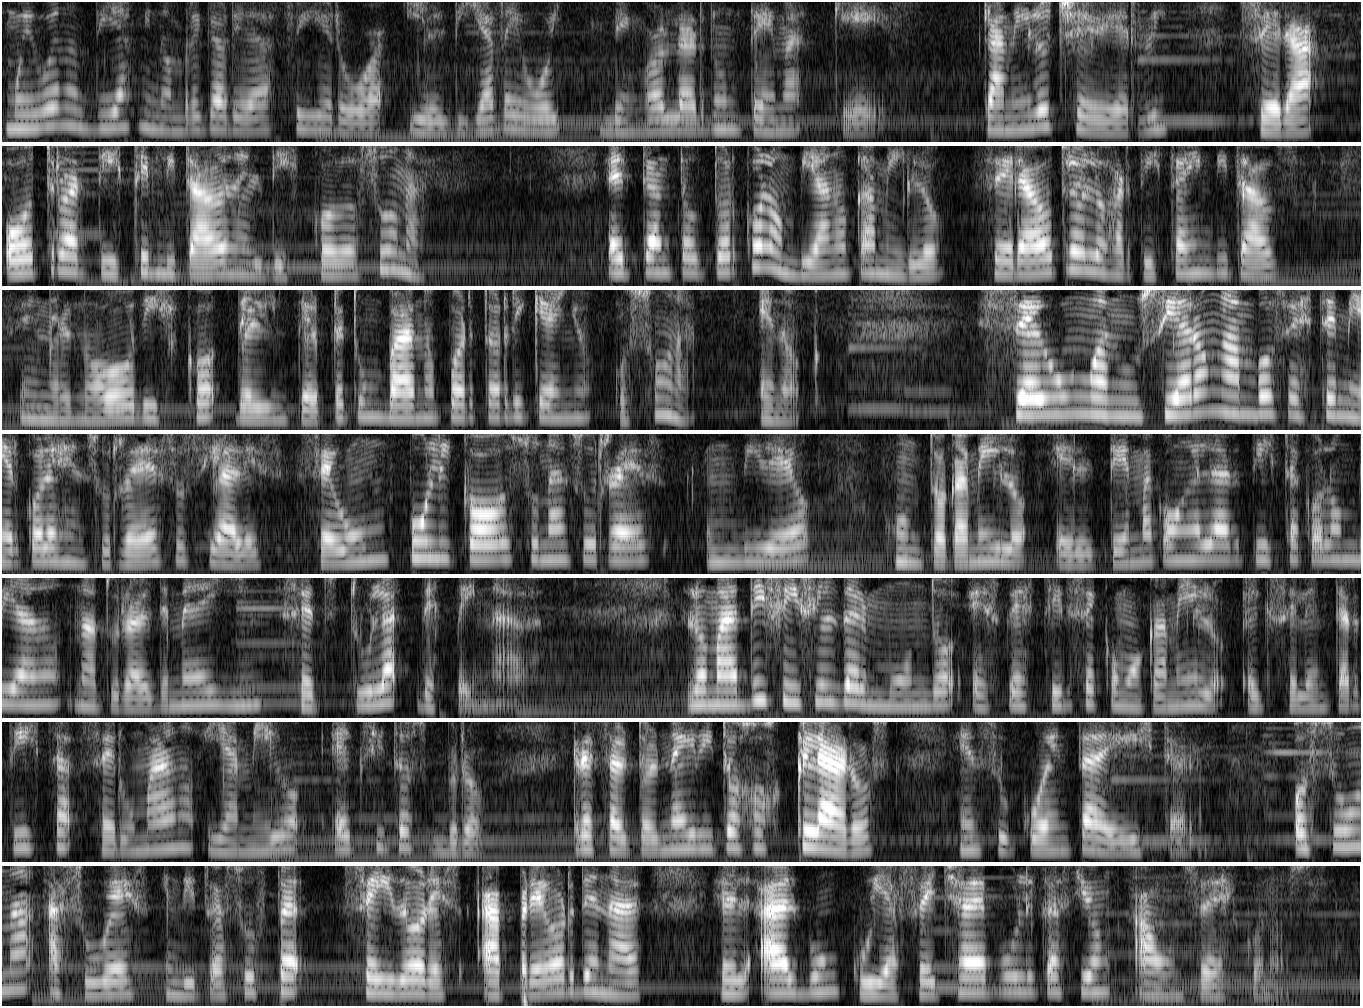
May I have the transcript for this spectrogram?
Muy buenos días, mi nombre es Gabriela Figueroa y el día de hoy vengo a hablar de un tema que es Camilo Echeverry será otro artista invitado en el disco de Osuna. El cantautor colombiano Camilo será otro de los artistas invitados en el nuevo disco del intérprete urbano puertorriqueño Osuna, Enoch. Según anunciaron ambos este miércoles en sus redes sociales, según publicó Osuna en sus redes un video Junto a Camilo, el tema con el artista colombiano natural de Medellín se titula Despeinada. Lo más difícil del mundo es vestirse como Camilo, excelente artista, ser humano y amigo, éxitos bro, resaltó el negrito ojos claros en su cuenta de Instagram. Osuna, a su vez, invitó a sus seguidores a preordenar el álbum cuya fecha de publicación aún se desconoce.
